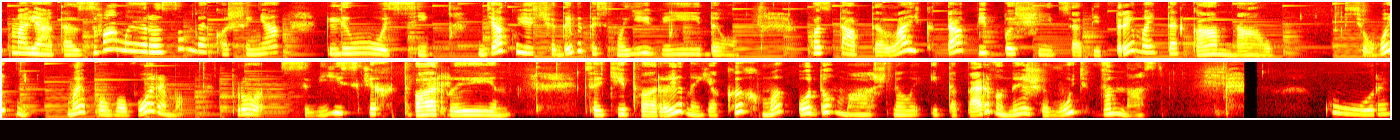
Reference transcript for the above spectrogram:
Привіт, малята! З вами розумне кошеня Люсі. Дякую, що дивитесь мої відео. Поставте лайк та підпишіться, підтримайте канал. Сьогодні ми поговоримо про свійських тварин. Це ті тварини, яких ми одомашнили, і тепер вони живуть в нас. Кури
